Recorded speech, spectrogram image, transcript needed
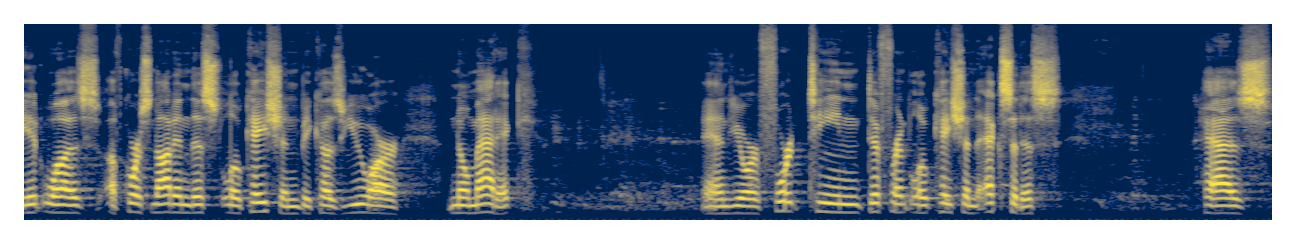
it was, of course, not in this location because you are nomadic and your 14 different location exodus has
